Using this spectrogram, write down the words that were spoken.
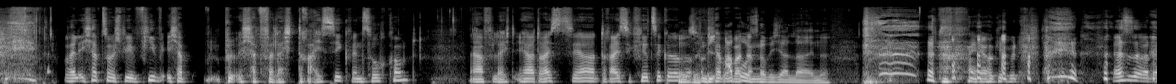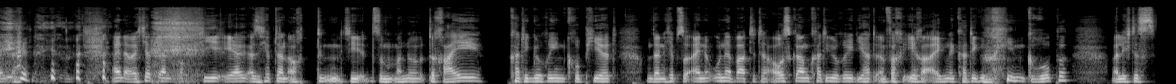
Weil ich habe zum Beispiel viel, ich habe ich hab vielleicht 30, wenn es hochkommt. Ja, vielleicht, ja, 30, ja, 30, 40 oder so. Also und ich habe aber dann habe ich alleine. ja, okay, gut. Das ist aber dann. Nein, aber ich habe dann auch viel eher, also ich habe dann auch die, so nur drei Kategorien gruppiert und dann ich habe so eine unerwartete Ausgabenkategorie, die hat einfach ihre eigene Kategoriengruppe, weil ich das,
